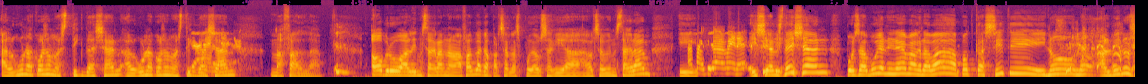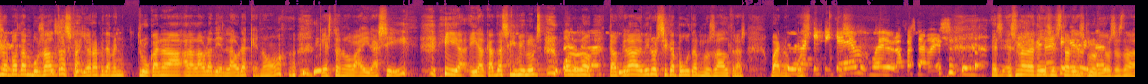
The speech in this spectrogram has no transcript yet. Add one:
alguna cosa m'estic deixant, alguna cosa m'estic Ja, ja, deixant, Mafalda. Obro a l'Instagram de Mafalda, que per cert les podeu seguir al seu Instagram, i, eh? i si ens deixen, doncs avui anirem a gravar a Podcast City i no, no, el virus no pot amb vosaltres. Clar, jo ràpidament trucant a la, a la Laura dient, Laura, que no, que esto no va a ir así. I, i al cap de 5 minuts, bueno, no, que al final el virus sí que ha pogut amb nosaltres. Bueno, doncs, rectifiquem, bueno, no passa res. és, és una d'aquelles No, sí històries glorioses de,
